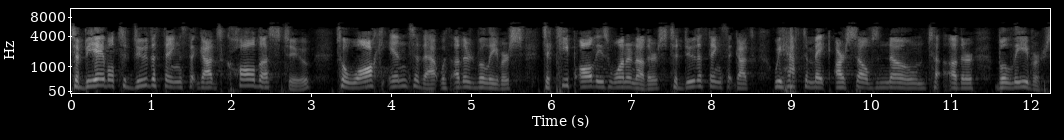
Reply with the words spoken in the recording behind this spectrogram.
to be able to do the things that God's called us to, to walk into that with other believers, to keep all these one another's, to do the things that God's, we have to make ourselves known to other believers.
